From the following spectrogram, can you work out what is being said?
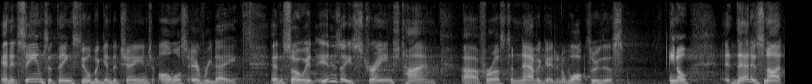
and it seems that things still begin to change almost every day. And so it, it is a strange time uh, for us to navigate and to walk through this. You know, that is not,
